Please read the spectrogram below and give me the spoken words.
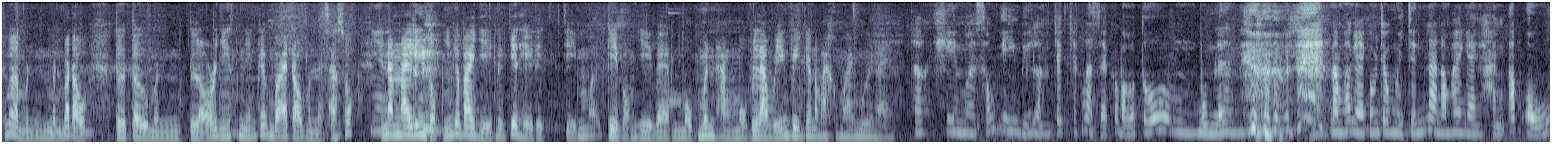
Tức là mình mình bắt đầu từ từ mình lộ ra những những cái vai trò mình sản xuất. Dạ. thì năm nay liên tục những cái vai diễn được giới thiệu thì chị kỳ vọng gì về một Minh Hằng một làm diễn viên cho năm 2020 này? Thật, khi mà sống yên biển lặng chắc chắn là sẽ có bão tố bùng lên. Năm 2019 là năm 2000 hàng ấp ủ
